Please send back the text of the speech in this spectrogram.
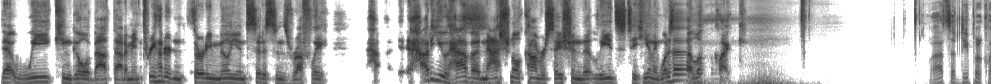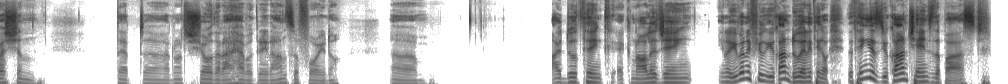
that we can go about that? I mean, 330 million citizens roughly. How, how do you have a national conversation that leads to healing? What does that look like? Well, that's a deeper question that uh, I'm not sure that I have a great answer for, you know. Um, I do think acknowledging, you know, even if you, you can't do anything, the thing is, you can't change the past,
